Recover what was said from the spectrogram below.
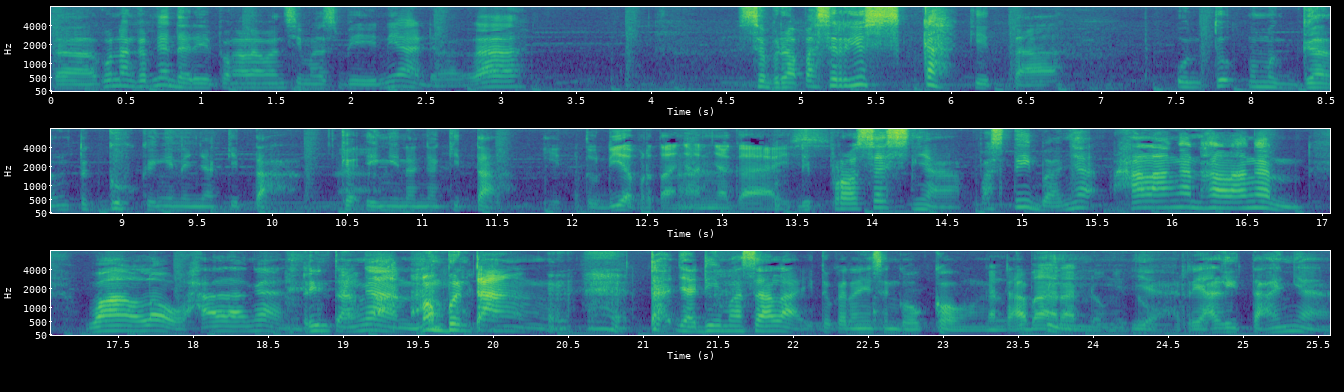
uh, aku nangkapnya dari pengalaman si Mas B ini adalah seberapa seriuskah kita untuk memegang teguh keinginannya kita, keinginannya kita. itu dia pertanyaannya guys Di prosesnya pasti banyak halangan-halangan. Walau halangan, rintangan, membentang, tak jadi masalah itu katanya senggokong. Kan Tapi dong itu. ya realitanya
